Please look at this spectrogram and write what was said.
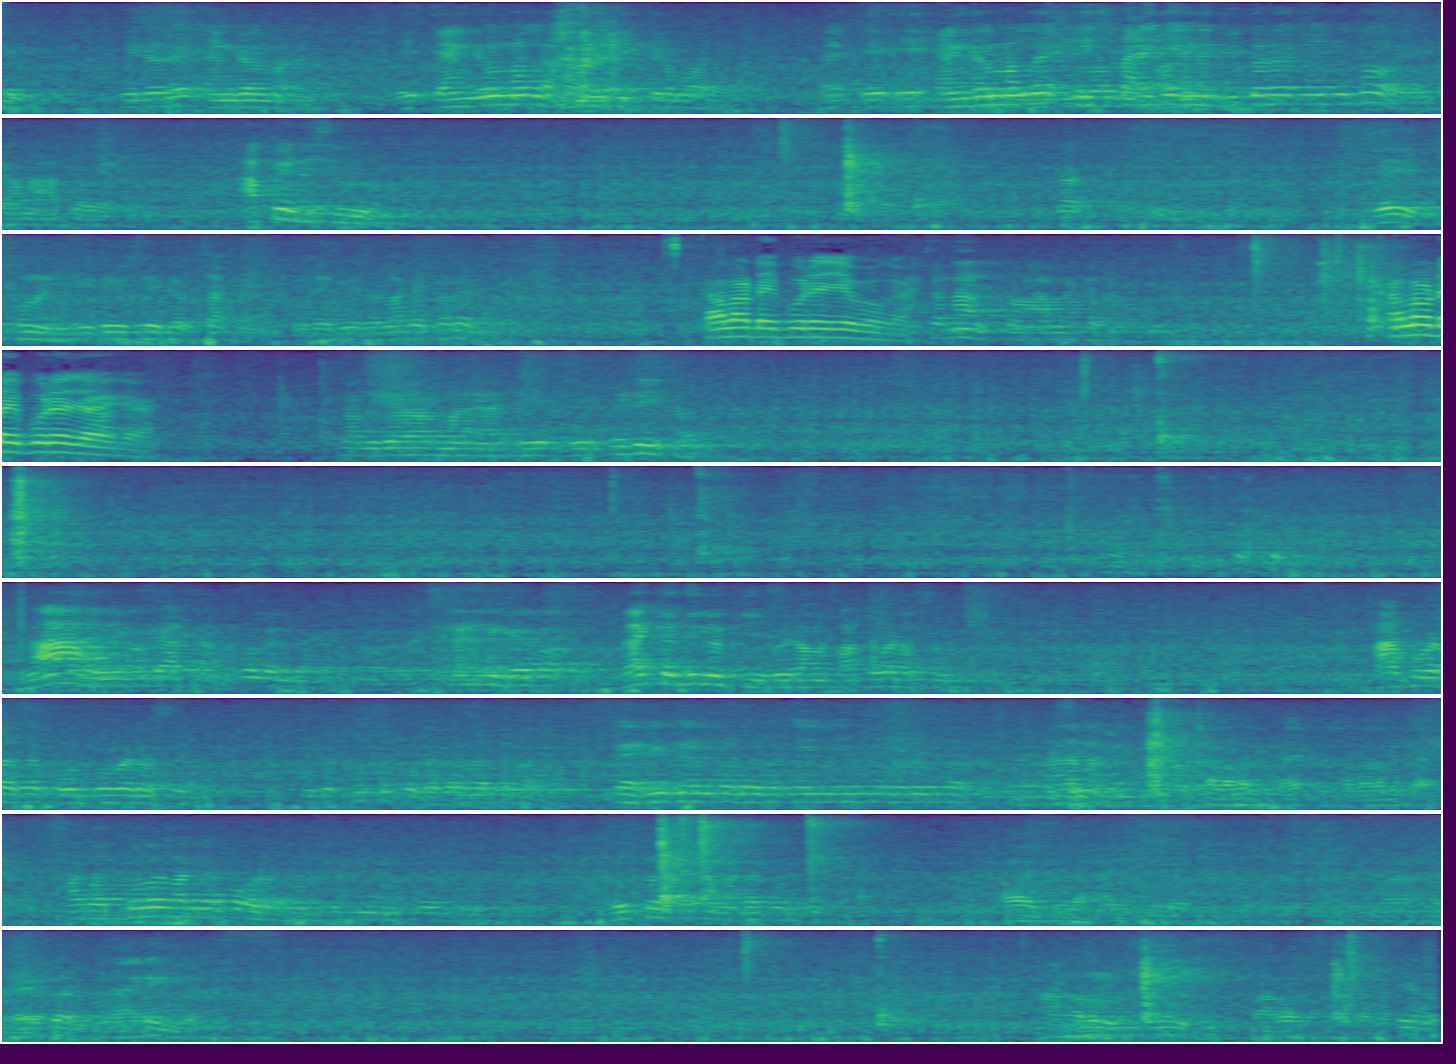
এটারে অ্যাঙ্গেল মারে এই অ্যাঙ্গেল মারলে হাতের দিক থেকে এ- এ- এই অ্যাঙ্গেল মারলে এই স্পাইকে এনে ভিতরে চাইবে তো এটা আমার হাতে আপনি এটা শুরু এই শুনেন এটা হচ্ছে এটার চাকা এটা দিয়ে লাগাই করে কালাটাই পড়ে যাব আচ্ছা না তো আমরা কালোটাই পড়ে যায় গা তাদেরকে মানে এটাই তো না রাখতে দিল কি? ওইটা আমার সাত পকেট আছে না? আট পকেট আছে ফোর পকেট আছে। এটা কত খায় সাদা তোলে লাগলে পকেট রুখতে লাগে আমার কাছে খাওয়াইছিলাম লাগাই আর পাওয়া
